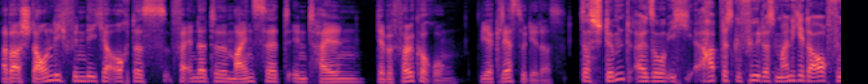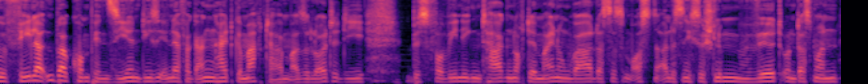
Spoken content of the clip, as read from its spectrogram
Aber erstaunlich finde ich ja auch das veränderte Mindset in Teilen der Bevölkerung. Wie erklärst du dir das? Das stimmt. Also ich habe das Gefühl, dass manche da auch für Fehler überkompensieren, die sie in der Vergangenheit gemacht haben. Also Leute, die bis vor wenigen Tagen noch der Meinung war, dass das im Osten alles nicht so schlimm wird und dass man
